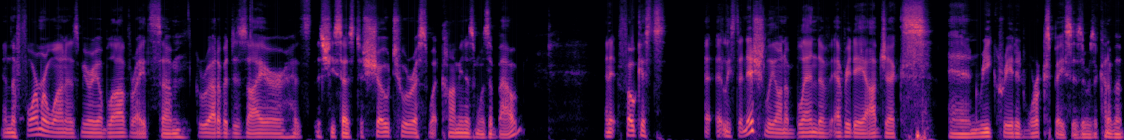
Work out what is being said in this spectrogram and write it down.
And the former one, as Muriel Blaive writes, um, grew out of a desire, as, as, she says, to show tourists what communism was about. And it focused, at least initially, on a blend of everyday objects and recreated workspaces. There was a kind of a,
